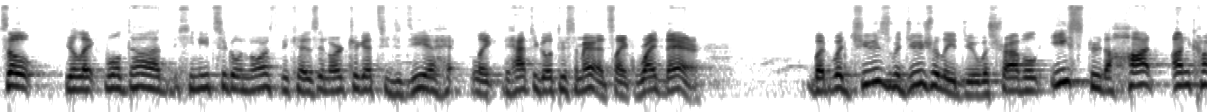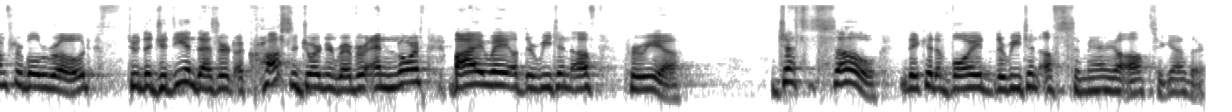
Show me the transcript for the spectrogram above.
So you're like, well, duh, he needs to go north because in order to get to Judea, like they had to go through Samaria. It's like right there. But what Jews would usually do was travel east through the hot, uncomfortable road through the Judean desert, across the Jordan River, and north by way of the region of Perea. Just so they could avoid the region of Samaria altogether.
